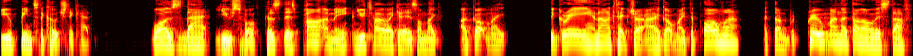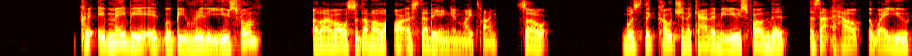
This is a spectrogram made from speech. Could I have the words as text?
You've been to the Coaching Academy. Was that useful? Because there's part of me, and you tell it like it is. I'm like, I've got my degree in architecture. I got my diploma. I've done recruitment. I've done all this stuff. Could it maybe it would be really useful, but I've also done a lot of studying in my time. So was the coaching academy useful and the, does that help the way you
